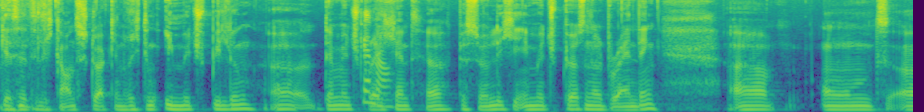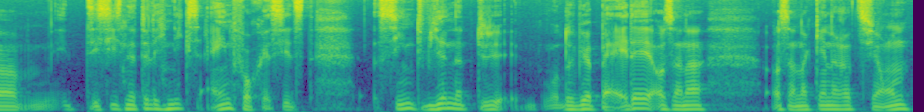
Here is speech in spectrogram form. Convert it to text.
Geht natürlich ganz stark in Richtung Imagebildung äh, dementsprechend, genau. ja, persönliche Image, Personal Branding. Äh, und äh, das ist natürlich nichts Einfaches. Jetzt sind wir natürlich, oder wir beide aus einer, aus einer Generation,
